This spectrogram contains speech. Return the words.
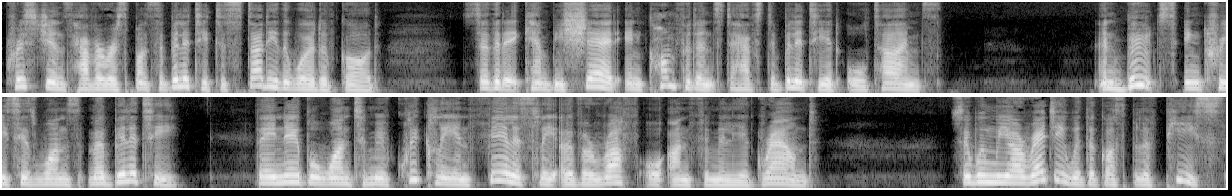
Christians have a responsibility to study the Word of God so that it can be shared in confidence to have stability at all times. And boots increases one's mobility. They enable one to move quickly and fearlessly over rough or unfamiliar ground. So when we are ready with the gospel of peace,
